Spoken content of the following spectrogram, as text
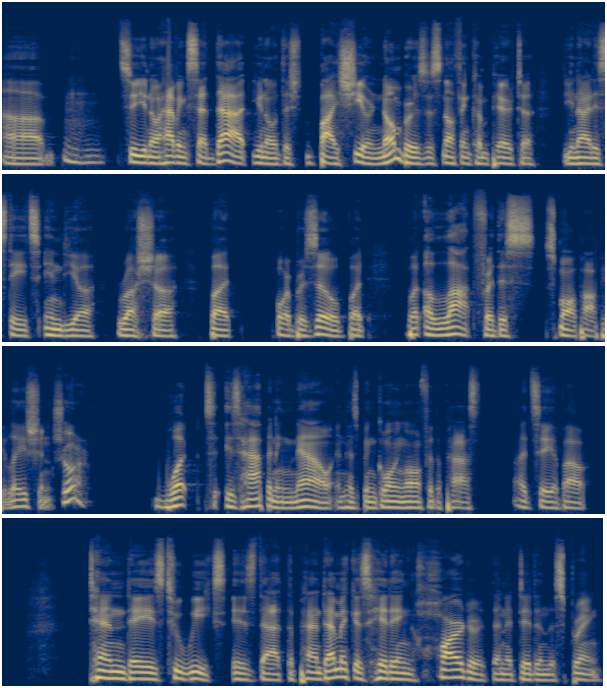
Uh, mm-hmm. so you know having said that you know the, by sheer numbers it's nothing compared to the united states india russia but or brazil. But but a lot for this small population. Sure. What is happening now and has been going on for the past, I'd say, about 10 days, two weeks, is that the pandemic is hitting harder than it did in the spring.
